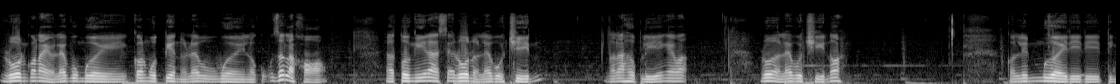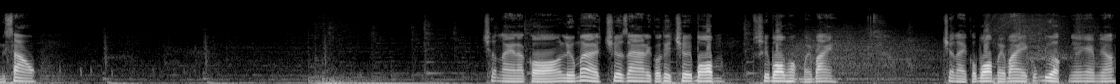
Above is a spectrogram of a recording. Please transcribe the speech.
Roll con này ở level 10 Con một tiền ở level 10 nó cũng rất là khó. Là Tôi nghĩ là sẽ roll ở level 9 Nó là hợp lý anh em ạ. Roll ở level 9 thôi. Còn lên 10 thì, thì tính sau. Trận này là có Nếu mà chưa ra thì có thể chơi bom Chơi bom hoặc máy bay. Trận này có bom máy bay cũng được nha anh em nhá.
